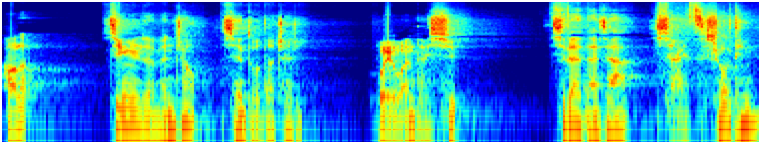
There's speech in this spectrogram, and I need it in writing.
好了，今日的文章先读到这里，未完待续，期待大家下一次收听。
